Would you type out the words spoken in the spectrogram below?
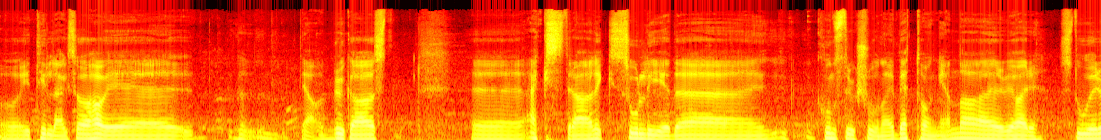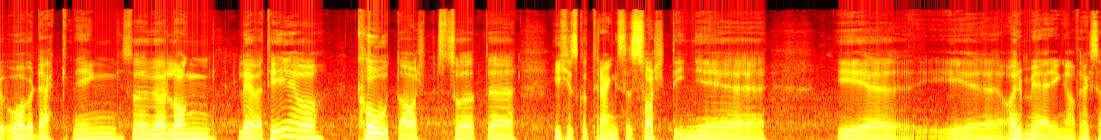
Og I tillegg så har vi ja, bruka eh, ekstra like, solide konstruksjoner i betongen. Da. Vi har stor overdekning, så vi har lang levetid. Og coata alt, så at det ikke skal trenge seg salt inn i, i, i armeringa f.eks.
